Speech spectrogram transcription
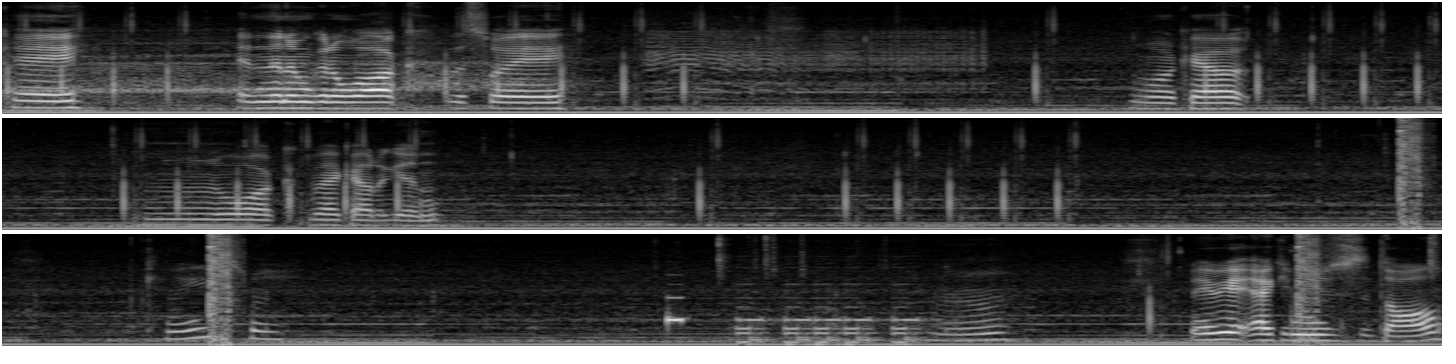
Okay. And then I'm gonna walk this way. Walk out. And walk back out again. Can I use my... No. Maybe I can use the doll?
